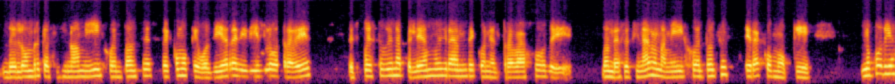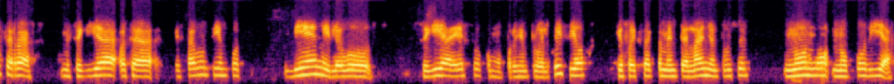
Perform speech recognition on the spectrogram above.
del hombre que asesinó a mi hijo, entonces fue como que volví a revivirlo otra vez. Después tuve una pelea muy grande con el trabajo de donde asesinaron a mi hijo, entonces era como que no podía cerrar, me seguía, o sea, estaba un tiempo bien y luego seguía eso, como por ejemplo el juicio, que fue exactamente al año, entonces no, no, no podía,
